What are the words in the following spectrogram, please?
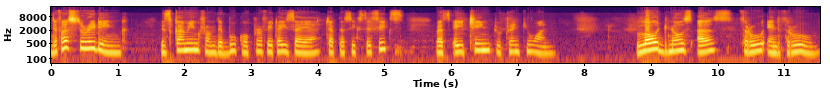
The first reading is coming from the book of Prophet Isaiah, chapter 66, verse 18 to 21. Lord knows us through and through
